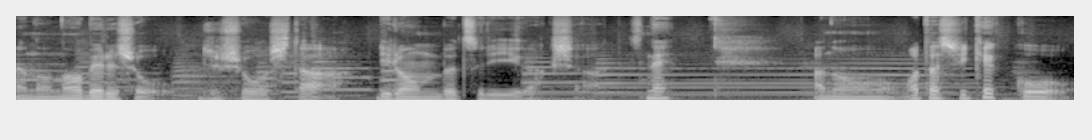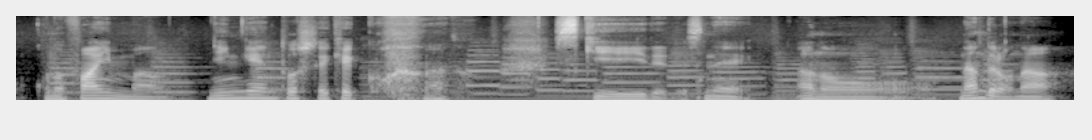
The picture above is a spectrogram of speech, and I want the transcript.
あの、ノーベル賞を受賞した理論物理学者ですね。あの、私結構、このファインマン、人間として結構好きでですね、あの、なんだろうな、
